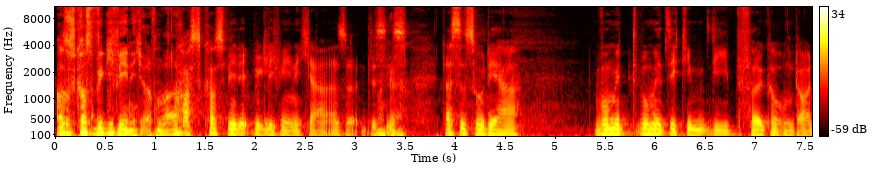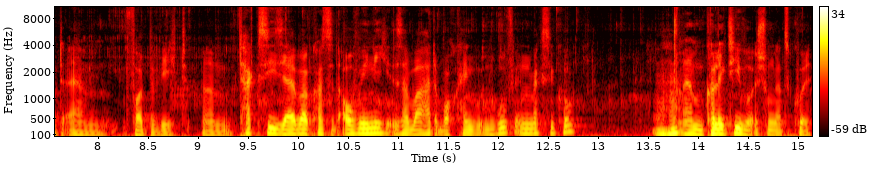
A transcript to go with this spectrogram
Also es kostet wirklich wenig offenbar. Kost, kostet wirklich wenig, ja. Also das okay. ist, das ist so der, womit, womit sich die, die Bevölkerung dort ähm, fortbewegt. Ähm, Taxi selber kostet auch wenig, ist aber, hat aber auch keinen guten Ruf in Mexiko. Mhm. Ähm, Kollektivo ist schon ganz cool.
